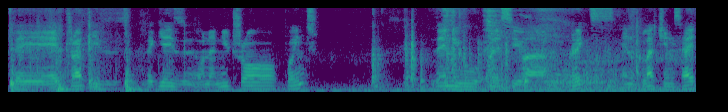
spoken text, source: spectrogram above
the truck is the gear is on a neutral point. Then you press your brakes and clutch inside.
